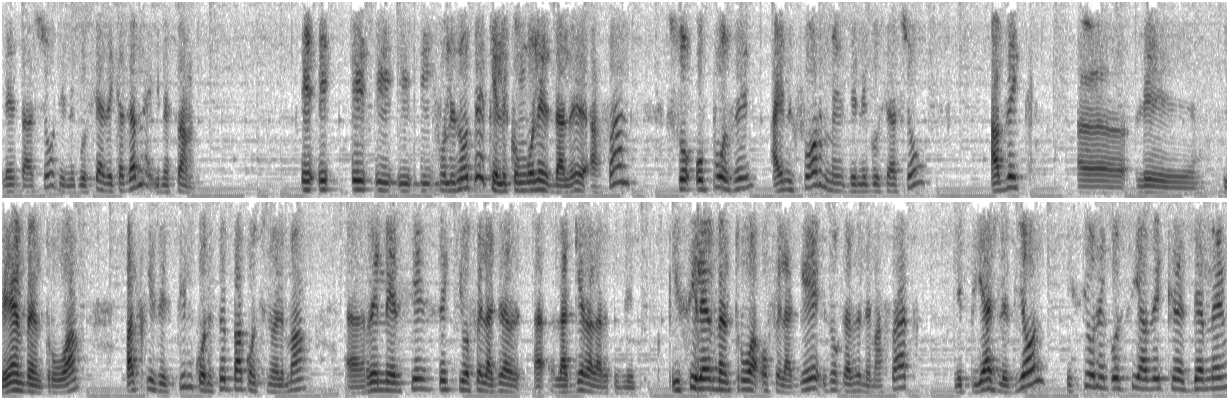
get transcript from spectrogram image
l'intention de négocier avec Kagame, il me semble. Et, il faut le noter que les Congolais dans leur ensemble sont opposés à une forme de négociation avec euh, les, les M23 parce qu'ils estiment qu'on ne peut pas continuellement euh, remercier ceux qui ont fait la guerre, la guerre à la République. Ici, les M23 ont fait la guerre, ils ont causé des massacres, les pillages, les viols. Et si on négocie avec eux demain,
